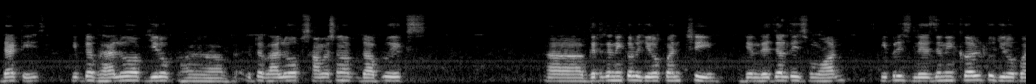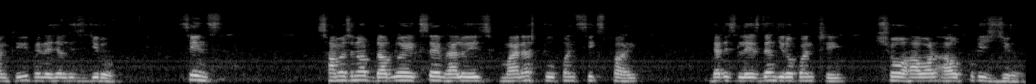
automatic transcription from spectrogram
that is if the value of 0 uh, if the value of summation of wx uh, greater than equal to 0.3 then result is 1 if it is less than equal to 0.3, then result is 0. Since summation of Wxi value is minus 2.65, that is less than 0.3, so our output is 0.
